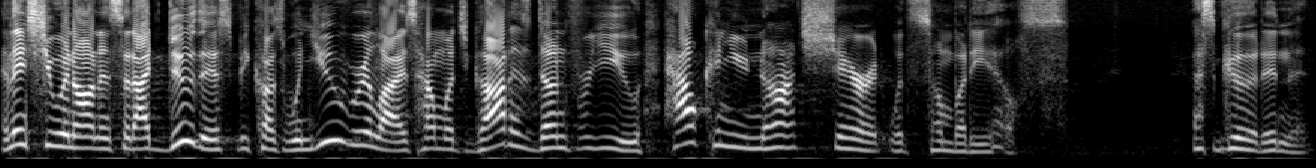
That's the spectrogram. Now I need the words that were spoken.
And then she went on and said, I do this because when you realize how much God has done for you, how can you not share it with somebody else? That's good, isn't it?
